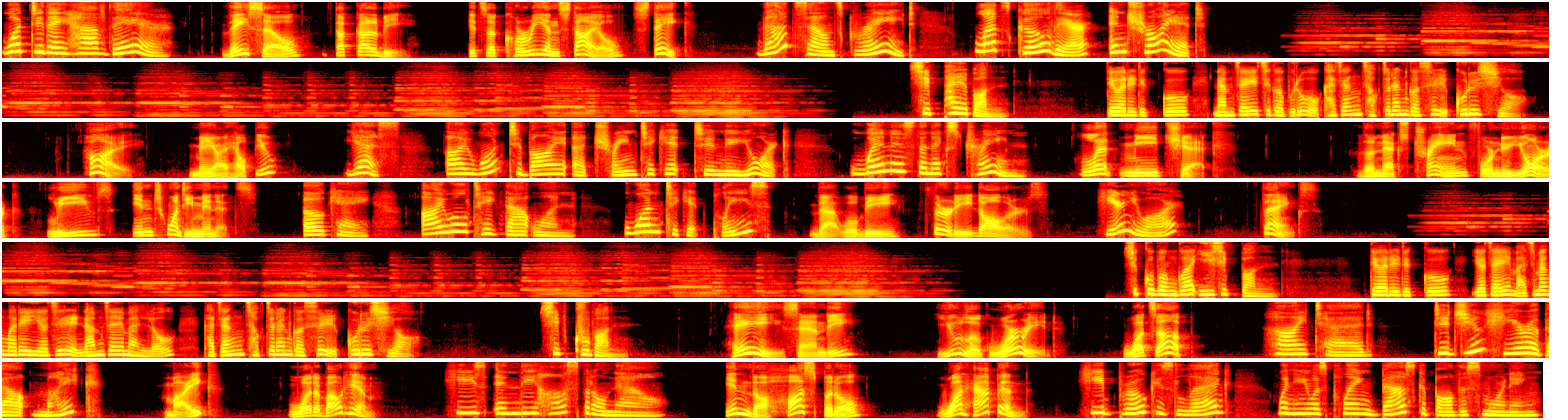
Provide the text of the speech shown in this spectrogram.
What do they have there? They sell dakgalbi. It's a Korean style steak. That sounds great. Let's go there and try it. 십팔 번 대화를 듣고 남자의 직업으로 가장 적절한 것을 고르시오. Hi, may I help you? Yes, I want to buy a train ticket to New York. When is the next train? Let me check. The next train for New York leaves in 20 minutes. Okay, I will take that one. One ticket, please. That will be $30. Here you are. Thanks. 십구 번과 이십 번 대화를 듣고 여자의 마지막 말에 이어질 남자의 말로 가장 적절한 것을 고르시오. 십구 번 Hey, Sandy. You look worried. What's up? Hi, Ted. Did you hear about Mike? Mike? What about him? He's in the hospital now. In the hospital? What happened? He broke his leg when he was playing basketball this morning.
